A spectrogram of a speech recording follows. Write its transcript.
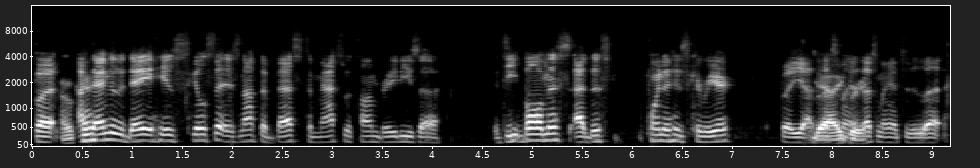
but okay. at the end of the day, his skill set is not the best to match with Tom Brady's uh, deep ballness at this point of his career. But yeah, yeah that's, my, that's my answer to that.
